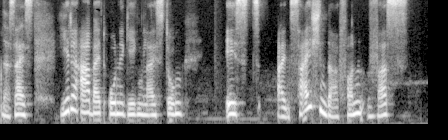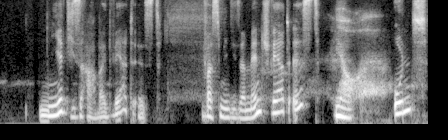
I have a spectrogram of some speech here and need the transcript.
Das heißt, jede Arbeit ohne Gegenleistung ist ein Zeichen davon, was mir diese Arbeit wert ist, was mir dieser Mensch wert ist ja. Und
